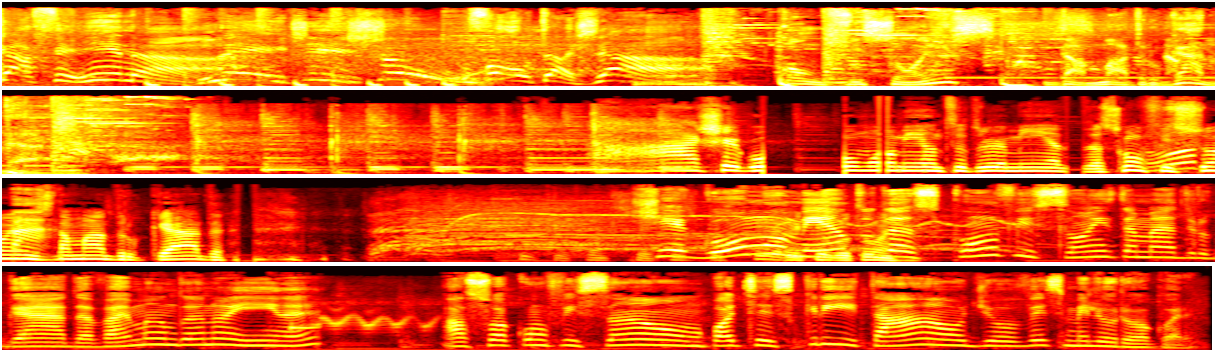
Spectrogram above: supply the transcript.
Cafeína, leite show, volta já. Confissões da madrugada. Ah, chegou o momento, turminha, das confissões da madrugada. Chegou o momento das confissões da madrugada. Vai mandando aí, né? A sua confissão pode ser escrita, áudio, vê se melhorou agora.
